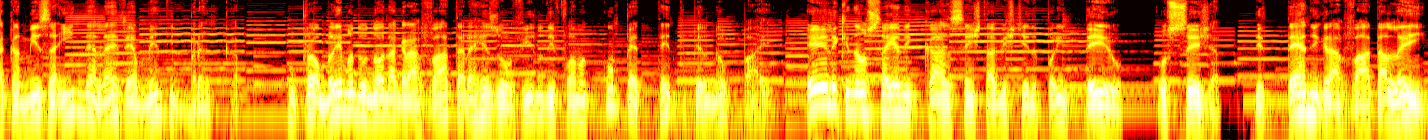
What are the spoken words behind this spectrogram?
a camisa indelevelmente branca. O problema do nó da gravata era resolvido de forma competente pelo meu pai ele que não saía de casa sem estar vestido por inteiro, ou seja, de terno e gravata, além,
